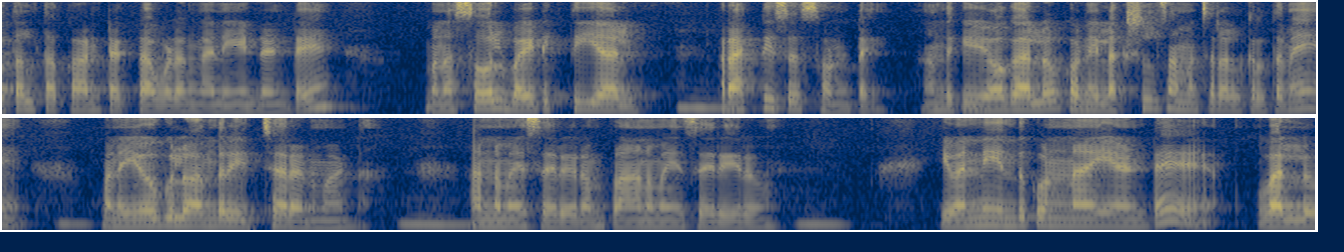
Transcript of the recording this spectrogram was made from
దేవతలతో కాంటాక్ట్ అవ్వడం కానీ ఏంటంటే మన సోల్ బయటికి తీయాలి. ప్రాక్టీసెస్ ఉంటాయి. అందుకే యోగాలో కొన్ని లక్షల సంవత్సరాల క్రితమే మన యోగులు అందరూ ఇచ్చారనమాట అన్నమయ శరీరం ప్రాణమయ శరీరం. ఇవన్నీ ఎందుకు ఉన్నాయి అంటే వాళ్ళు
